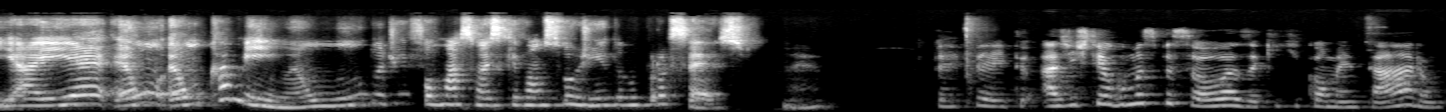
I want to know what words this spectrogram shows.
E aí é, é, um, é um caminho, é um mundo de informações que vão surgindo no processo, né? Perfeito. A gente tem algumas pessoas aqui que comentaram.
